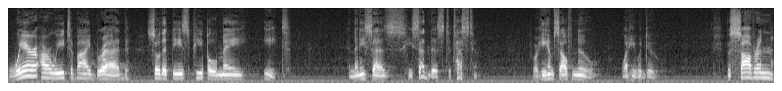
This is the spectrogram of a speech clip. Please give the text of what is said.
where are we to buy bread so that these people may eat? And then he says, He said this to test him, for he himself knew what he would do. The sovereign,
